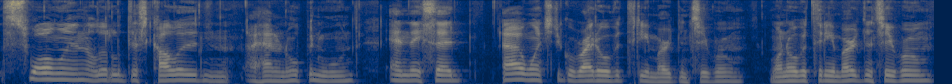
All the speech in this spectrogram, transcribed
swollen, a little discolored, and I had an open wound. And they said, I want you to go right over to the emergency room. Went over to the emergency room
